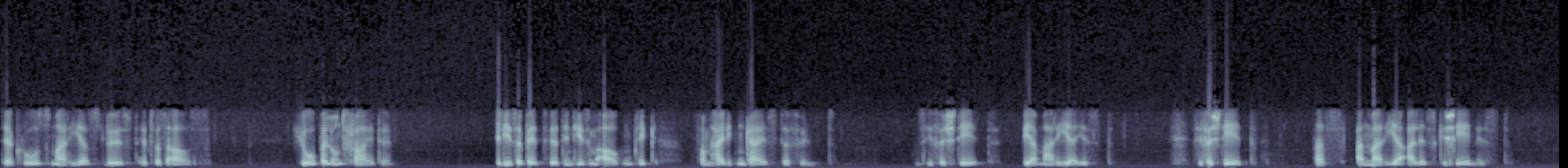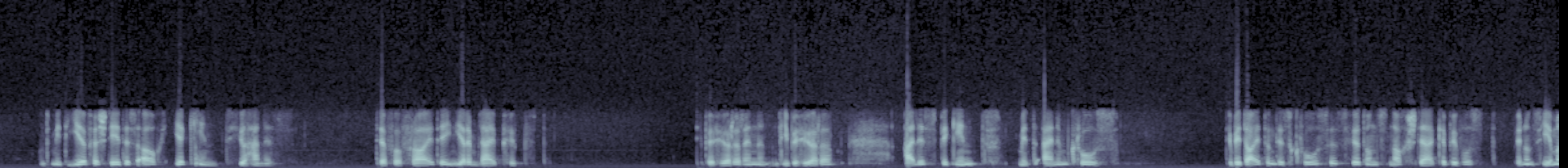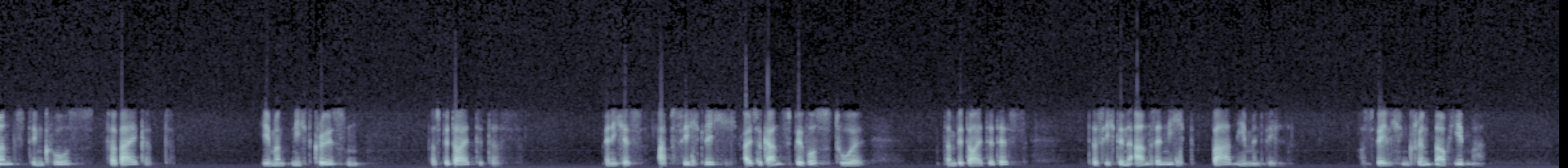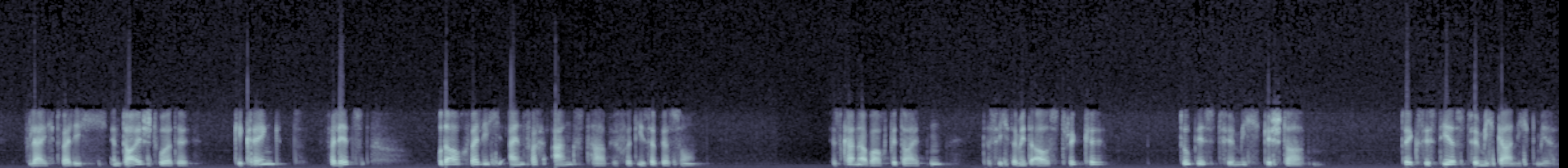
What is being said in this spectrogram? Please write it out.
Der Gruß Marias löst etwas aus. Jubel und Freude. Elisabeth wird in diesem Augenblick vom Heiligen Geist erfüllt. Und sie versteht, wer Maria ist. Sie versteht, was an Maria alles geschehen ist. Und mit ihr versteht es auch ihr Kind Johannes, der vor Freude in ihrem Leib hüpft. Liebe Hörerinnen liebe Hörer, alles beginnt mit einem Gruß. Die Bedeutung des Grußes wird uns noch stärker bewusst, wenn uns jemand den Gruß verweigert. Jemand nicht grüßen. Was bedeutet das? Wenn ich es absichtlich, also ganz bewusst tue, dann bedeutet es, dass ich den anderen nicht wahrnehmen will, aus welchen Gründen auch immer. Vielleicht weil ich enttäuscht wurde, gekränkt, verletzt oder auch weil ich einfach Angst habe vor dieser Person. Es kann aber auch bedeuten, dass ich damit ausdrücke, du bist für mich gestorben. Du existierst für mich gar nicht mehr.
